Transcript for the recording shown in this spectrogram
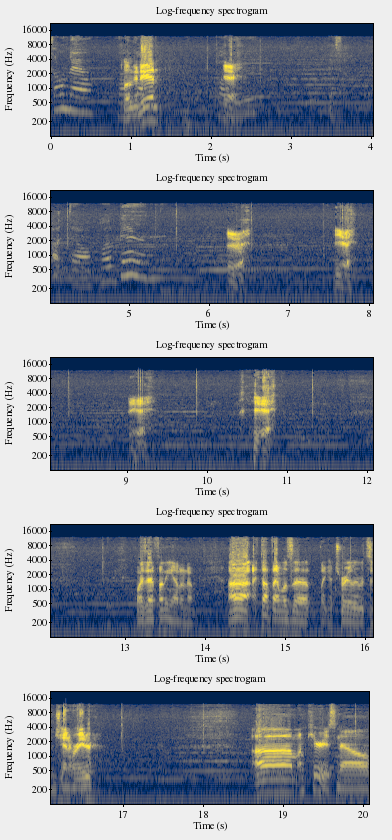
Calm down. Plug it in. Plug Yeah. it in. Uh, it's all plugged in. Yeah. Yeah. Yeah. Yeah. Why is that funny? I don't know. Uh, I thought that was a like a trailer. It's a generator. Um, I'm curious now.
